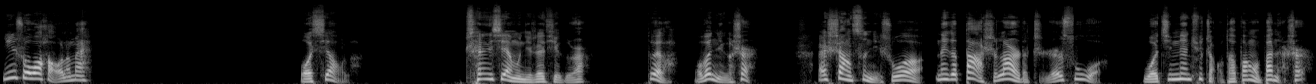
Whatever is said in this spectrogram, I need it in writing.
您说我好了没？我笑了，真羡慕你这体格。对了，我问你个事儿，哎，上次你说那个大石烂的纸人苏，我今天去找他帮我办点事儿。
